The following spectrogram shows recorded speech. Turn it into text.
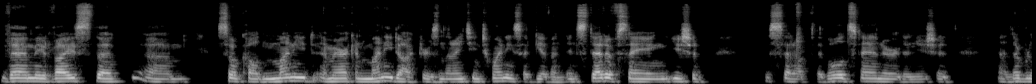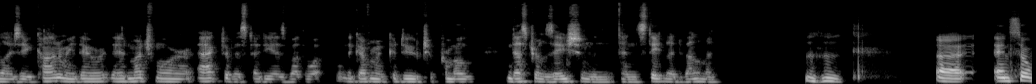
than the advice that um, so-called money American money doctors in the 1920s had given. Instead of saying you should set up the gold standard and you should uh, liberalize the economy, they were they had much more activist ideas about what the government could do to promote industrialization and, and state-led development. Mm-hmm. Uh, and so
